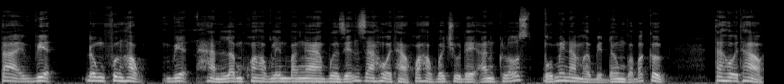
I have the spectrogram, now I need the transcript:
Tại Viện Đông Phương học, Viện Hàn Lâm Khoa học Liên bang Nga vừa diễn ra hội thảo khoa học với chủ đề UNCLOS 40 năm ở Biển Đông và Bắc Cực. Tại hội thảo,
